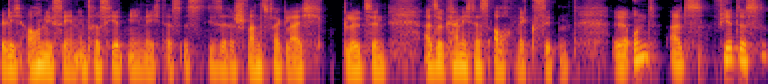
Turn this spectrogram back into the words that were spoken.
Will ich auch nicht sehen, interessiert mich nicht. Das ist dieser Schwanzvergleich Blödsinn. Also kann ich das auch wegsippen. Äh, und als viertes,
